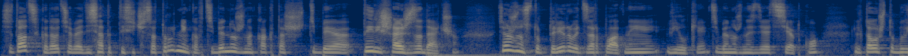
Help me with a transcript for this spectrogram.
ситуации, когда у тебя десяток тысяч сотрудников, тебе нужно как-то, тебе, ты решаешь задачу. Тебе нужно структурировать зарплатные вилки, тебе нужно сделать сетку для того, чтобы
